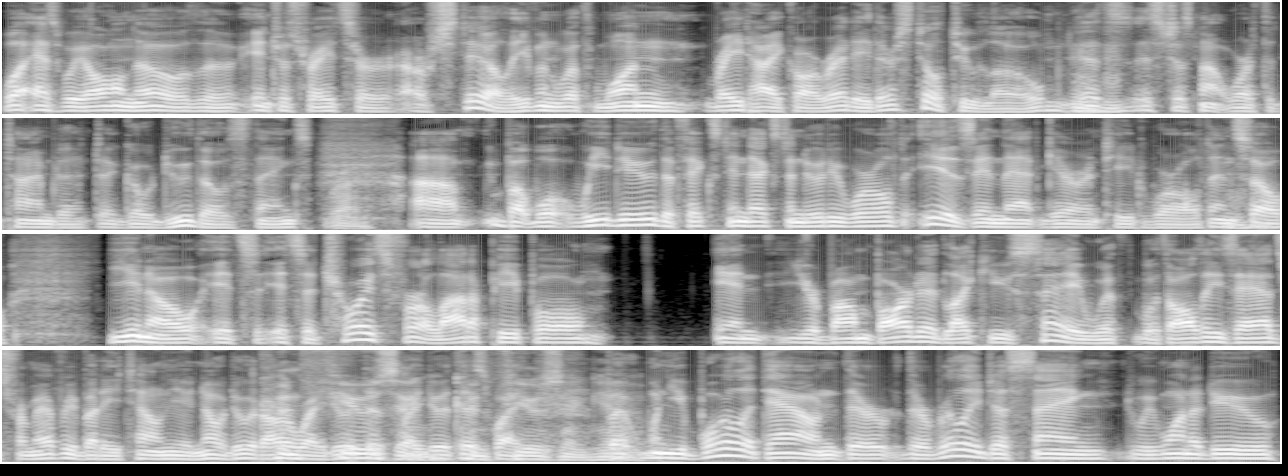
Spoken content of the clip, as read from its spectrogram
Well, as we all know, the interest rates are, are still, even with one rate hike already, they're still too low. Mm-hmm. It's, it's just not worth the time to, to go do those things. Right. Um, but what we do, the fixed indexed annuity world, is in that guaranteed world. And mm-hmm. so, you know, it's it's a choice for a lot of people and you're bombarded, like you say, with, with all these ads from everybody telling you, no, do it our way, do it this way, do it this way. Yeah. But when you boil it down, they're they're really just saying we want to do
